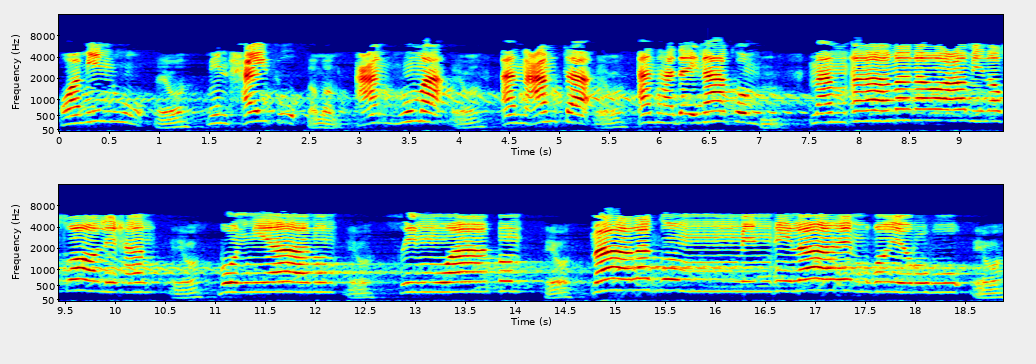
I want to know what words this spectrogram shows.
ومنه Ewa. من حيث Tamam. عنهما Ewa. أنعمت Ewa. أن هديناكم. من آمن وعمل صالحا Ewa. بنيان Ewa. صنوان Ewa. ما لكم من إله غيره Ewa.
